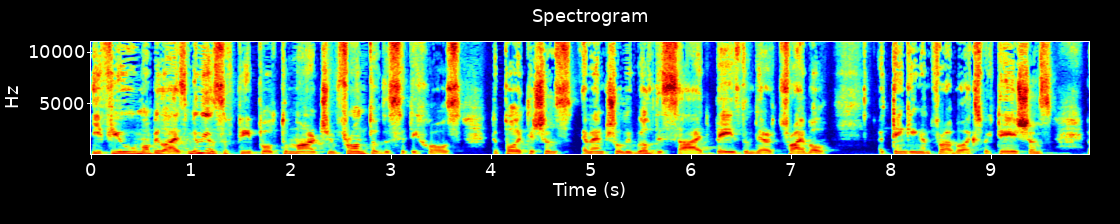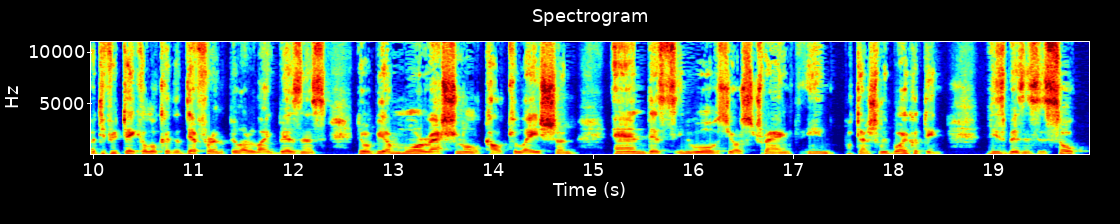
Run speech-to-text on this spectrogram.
If you mobilize millions of people to march in front of the city halls, the politicians eventually will decide based on their tribal uh, thinking and tribal expectations. But if you take a look at a different pillar like business, there will be a more rational calculation, and this involves your strength in potentially boycotting these businesses. So,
